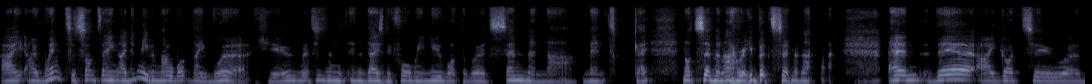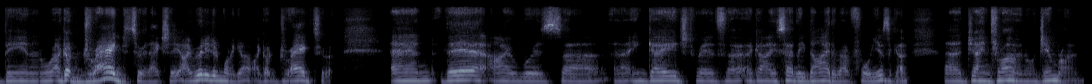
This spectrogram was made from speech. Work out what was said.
I, I, went to something, I didn't even know what they were, Hugh. This is in, in the days before we knew what the word seminar meant okay? Not seminary but seminar. And there i got to uh, be in and i got dragged to it actually. I really didn't want to go. I got dragged to it. And there i was uh, uh, engaged with a guy who sadly died about four years ago uh, james rohn or jim rohn.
